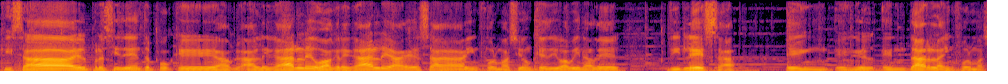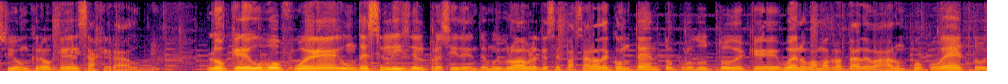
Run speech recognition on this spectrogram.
Quizá el presidente, porque alegarle o agregarle a esa información que dio Abinader vileza en, en, en dar la información, creo que es exagerado. Lo que hubo fue un desliz del presidente, muy probable que se pasara de contento, producto de que, bueno, vamos a tratar de bajar un poco esto,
